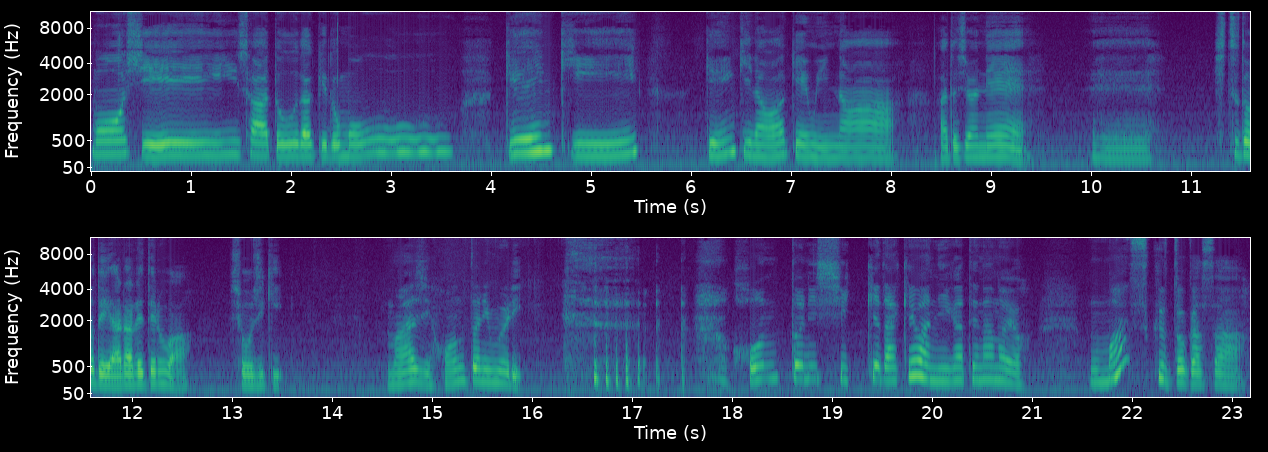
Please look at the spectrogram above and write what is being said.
もし、佐藤だけども、元気？元気なわけみんな。私はね、えー、湿度でやられてるわ。正直。マジ、本当に無理。本当に湿気だけは苦手なのよ。もうマスクとかさ、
